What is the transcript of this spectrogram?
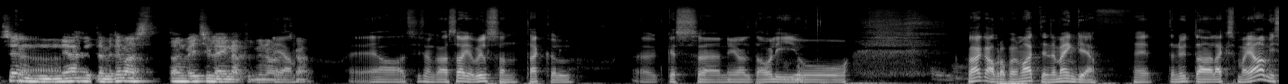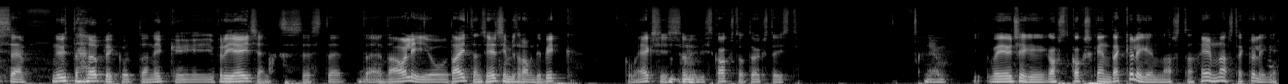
see on jah, ütleme temast on veits ülehinnatud minu arust ka. ja siis on ka Isaiah Wilson, tackle, kes äh, nii-öelda oli ju väga problemaatiline mängija et nüüd ta läks Miami'sse, nüüd ta lõplikult on ikkagi free agent, sest et äh, ta oli ju Titansi esimese raundi pikk. kui ma ei eksi, siis see oli mhm. vist kaks tuhat üheksateist. või isegi kaks tuhat kakskümmend, äkki oligi eelmine aasta, eelmine aasta äkki oligi.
